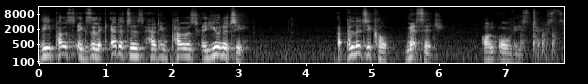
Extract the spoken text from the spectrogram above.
the post exilic editors had imposed a unity, a political message on all these texts.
